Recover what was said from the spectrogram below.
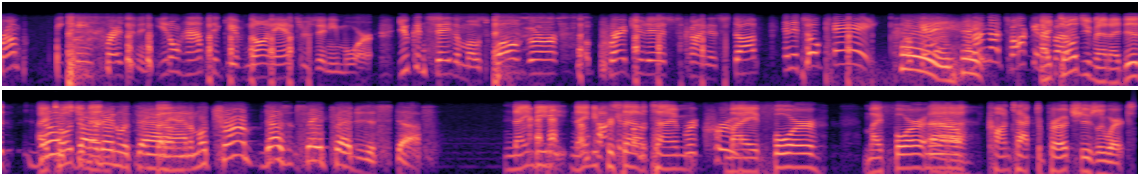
Trump became president. You don't have to give non-answers anymore. You can say the most vulgar, uh, prejudiced kind of stuff, and it's okay. okay? Hey, hey. And I'm not talking about. I told you, man. I did. Don't I told you, start man. in with that, about animal. Trump doesn't say prejudice stuff. 90 I'm talking percent of the time, recruiting. my four my four No. uh, contact approach usually works.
